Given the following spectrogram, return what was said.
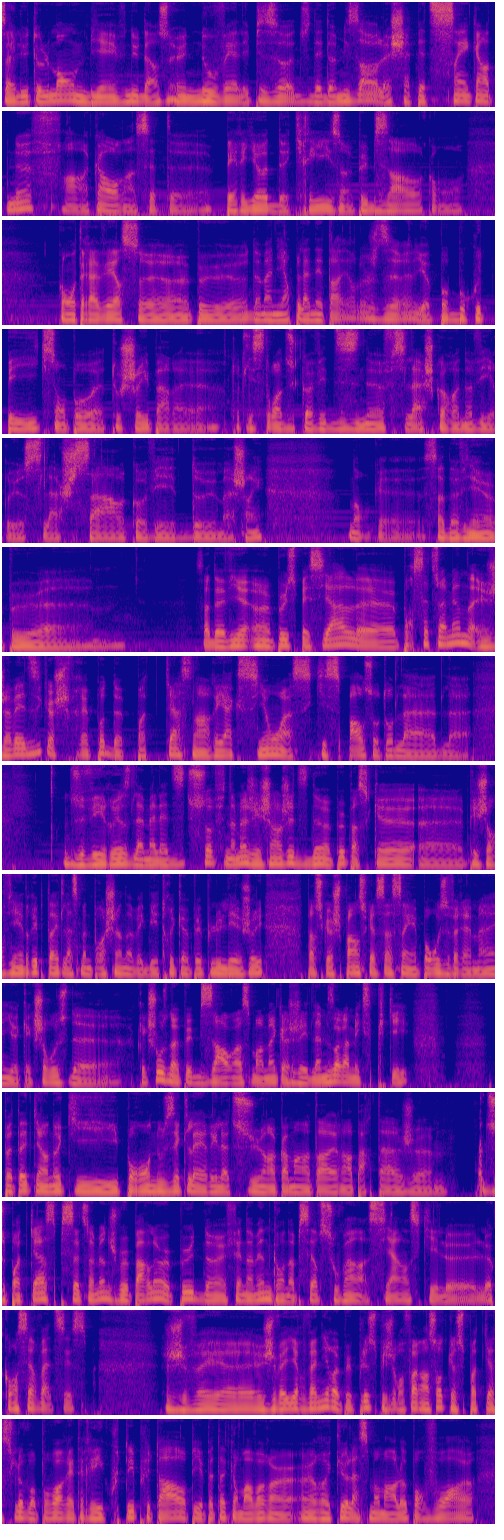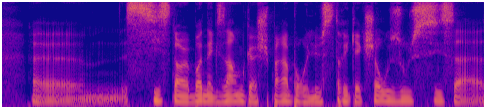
Salut tout le monde, bienvenue dans un nouvel épisode du Dédomiseur, le chapitre 59, encore en cette euh, période de crise un peu bizarre qu'on traverse euh, un peu euh, de manière planétaire, je dirais. Il n'y a pas beaucoup de pays qui sont pas touchés par toute l'histoire du COVID-19, slash coronavirus, slash SARS, COVID-2, machin. Donc, ça devient un peu ça devient un peu spécial. Euh, pour cette semaine, j'avais dit que je ferais pas de podcast en réaction à ce qui se passe autour de la, du virus, de la maladie, tout ça. Finalement, j'ai changé d'idée un peu parce que euh, puis je reviendrai peut-être la semaine prochaine avec des trucs un peu plus légers parce que je pense que ça s'impose vraiment. Il y a quelque chose de quelque chose d'un peu bizarre en ce moment que j'ai de la misère à m'expliquer. Peut-être qu'il y en a qui pourront nous éclairer là-dessus en commentaire, en partage. Euh, du podcast. Puis cette semaine, je veux parler un peu d'un phénomène qu'on observe souvent en science, qui est le, conservatisme. Je vais, euh, je vais y revenir un peu plus, puis je vais faire en sorte que ce podcast-là va pouvoir être réécouté plus tard, puis peut-être qu'on va avoir un, recul à ce moment-là pour voir euh, si c'est un bon exemple que je prends pour illustrer quelque chose ou si ça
